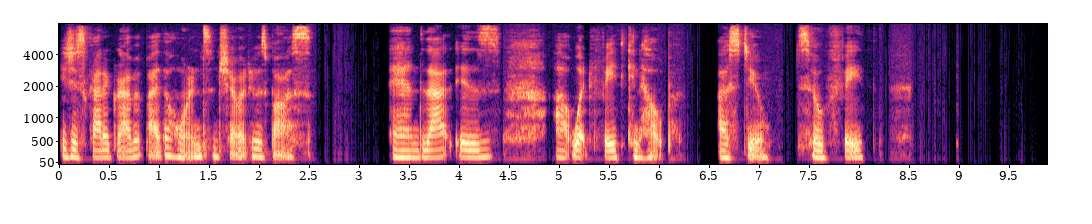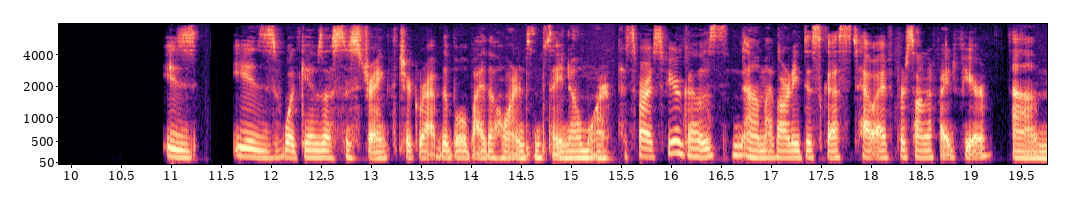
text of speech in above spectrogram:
you just got to grab it by the horns and show it who's boss. And that is uh, what faith can help us do. So faith is is what gives us the strength to grab the bull by the horns and say no more. As far as fear goes, um, I've already discussed how I've personified fear. Um,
